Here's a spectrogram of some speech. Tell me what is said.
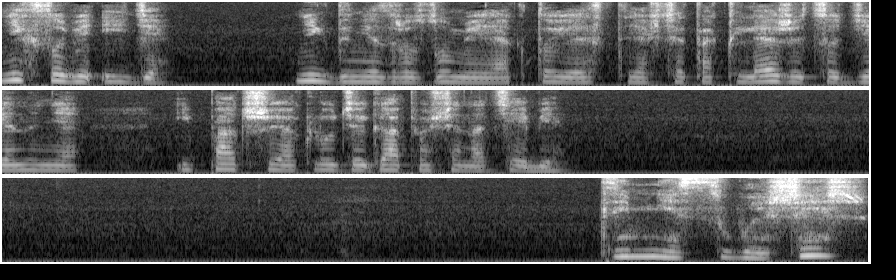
Niech sobie idzie. Nigdy nie zrozumie, jak to jest, jak się tak leży codziennie i patrzy, jak ludzie gapią się na ciebie. Ty mnie słyszysz?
